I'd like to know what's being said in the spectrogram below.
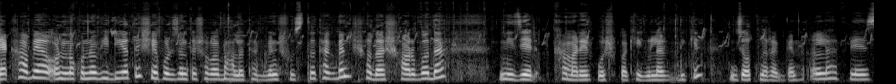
দেখা হবে অন্য কোনো ভিডিওতে। সে পর্যন্ত সবাই ভালো থাকবেন, সুস্থ থাকবেন। সদা সর্বদা নিজের খামারের পশু পাখিগুলোর দিকে যত্ন রাখবেন। আল্লাহ হাফেজ।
